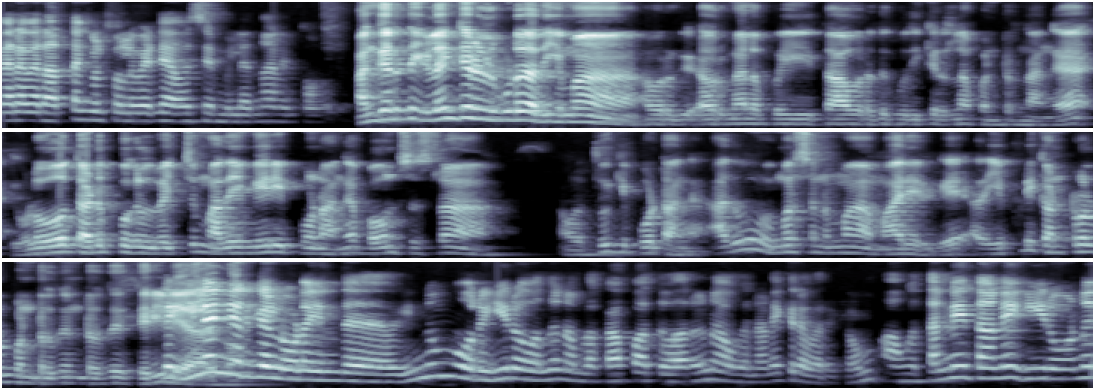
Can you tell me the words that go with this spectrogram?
வேற வேற அர்த்தங்கள் சொல்ல வேண்டிய அவசியம் இல்லைன்னு தான் எனக்கு தோணுது. இளைஞர்கள் கூட அதிகமா அவருக்கு அவர் மேல போய் தாவுறது குதிக்கிறதுலாம் பண்ணிட்டு இருந்தாங்க. தடுப்புகள் வச்சும் அதை மீறி போனாங்க. பவுன்சஸ்லாம் அவங்க தூக்கி போட்டாங்க. அதுவும் விமர்சனமா மாறி இருக்கு அதை எப்படி கண்ட்ரோல் பண்றதுன்றது தெரியல இளைஞர்களோட இந்த இன்னும் ஒரு ஹீரோ வந்து நம்மளை காப்பாத்துவாருன்னு அவங்க நினைக்கிற வரைக்கும் அவங்க தன்னைத்தானே ஹீரோன்னு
